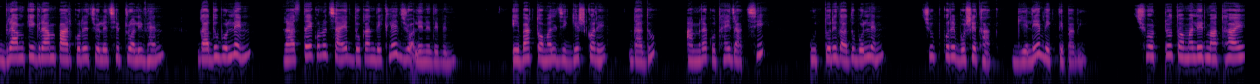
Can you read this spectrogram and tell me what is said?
গ্রামকে গ্রাম পার করে চলেছে ট্রলি ভ্যান। দাদু বললেন, রাস্তায় কোনো চায়ের দোকান দেখলে জল এনে দেবেন। এবার তমাল জিজ্ঞেস করে, দাদু, আমরা কোথায় যাচ্ছি? উত্তরে দাদু বললেন, চুপ করে বসে থাক। গেলে দেখতে পাবি। ছোট্ট তমালের মাথায়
